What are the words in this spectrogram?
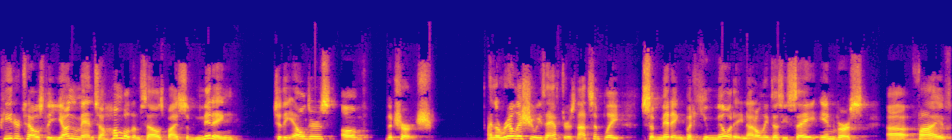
Peter tells the young men to humble themselves by submitting to the elders of the church. And the real issue he's after is not simply submitting, but humility. Not only does he say in verse uh, 5,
